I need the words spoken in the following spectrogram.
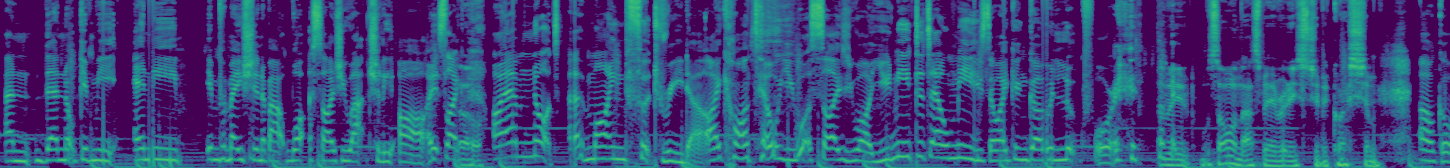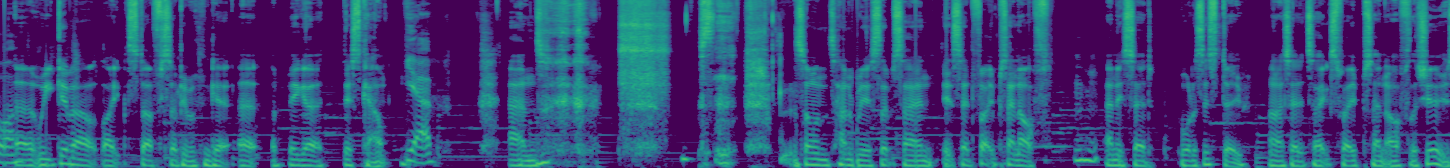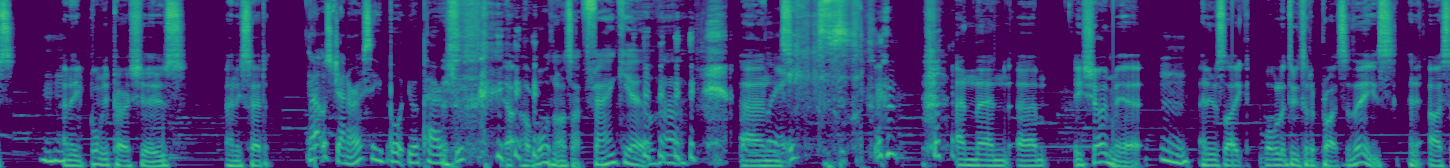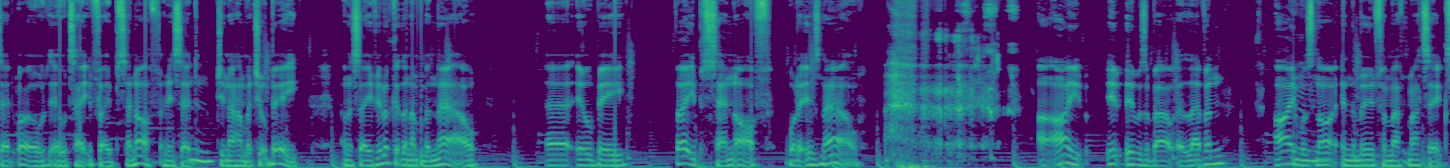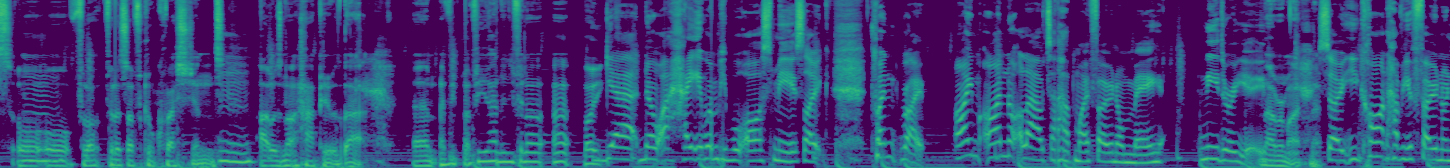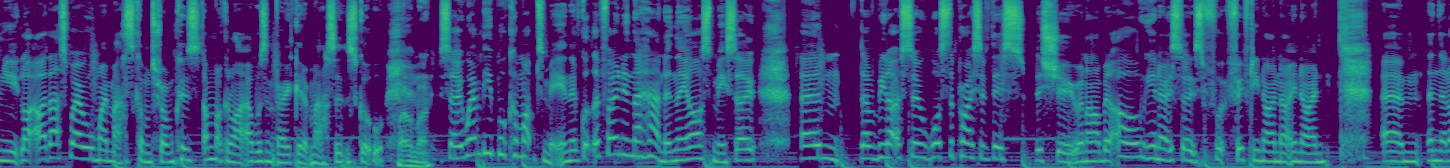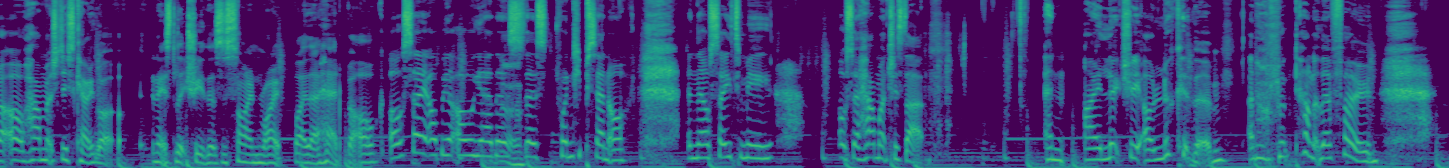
And then not give me any information about what size you actually are. It's like Oh. I am not a mind foot reader. I can't tell you what size you are. You need to tell me so I can go and look for it. I mean, someone asked me a really stupid question. oh, go on. Uh, we give out like stuff so people can get a, a bigger discount yeah. and someone handed me a slip saying it said 30% off Mhm. and he said what does this do and i said it takes 30% off the shoes Mhm. and he bought me a pair of shoes and he said That was generous. He bought you a pair of shoes. I, I wore them i was like thank you and and then um, he showed me it Mm. and he was like what will it do to the price of these and i said well it'll take 30% off and he said Mm. do you know how much it'll be and i say if you look at the number now uh, it'll be 30% off what it is now I, I it, it was about 11 i was Mm. not in the mood for mathematics or, Mm. or philo- philosophical questions Mm. i was not happy with that um, have, you, have you had anything like that like Yeah, no, I hate it when people ask me. It's like twenty. Right, I'm I'm not allowed to have my phone on me. Neither are you. no remind no. So you can't have your phone on you. Like uh, that's where all my maths comes from. Because I'm not gonna lie, I wasn't very good at maths at school. no remind So when people come up to me and they've got their phone in their hand and they ask me, so um, they'll be like, "So what's the price of this this shoe?" And I'll be like, "Oh, you know, so it's fifty nine ninety nine. Um, and they're like, "Oh, how much discount you got?" And it's literally there's a sign right by their head. But I'll I'll say I'll be like, "Oh yeah, there's Yeah. there's twenty percent off," and they'll say to me, "Oh, so how much is that?" And I literally, I'll look at them and I'll look down at their phone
